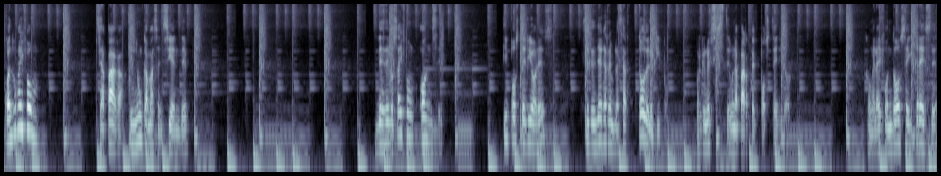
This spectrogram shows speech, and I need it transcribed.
Cuando un iPhone se apaga y nunca más se enciende. Desde los iPhone 11 y posteriores se tendría que reemplazar todo el equipo, porque no existe una parte posterior. Con el iPhone 12 y 13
